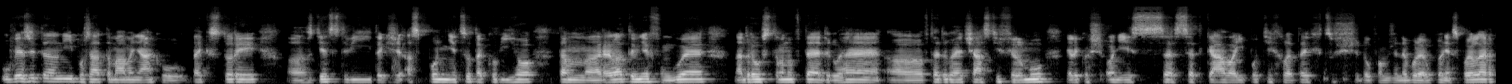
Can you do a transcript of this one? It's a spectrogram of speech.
uvěřitelný, pořád tam máme nějakou backstory z dětství, takže aspoň něco takového tam relativně funguje. Na druhou stranu v té druhé, v té druhé části filmu, jelikož oni se setkávají po těch letech, což doufám, že nebude úplně spoiler,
